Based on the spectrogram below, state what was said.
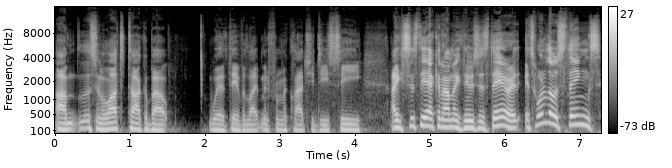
Um, listen, a lot to talk about with David Lightman from McClatchy, DC. I since the economic news is there, it's one of those things.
